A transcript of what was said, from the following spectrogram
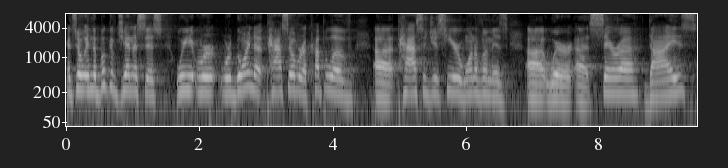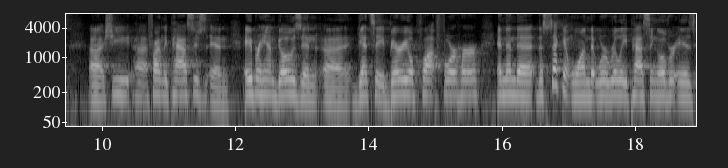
And so in the book of Genesis, we, we're, we're going to pass over a couple of uh, passages here. One of them is uh, where uh, Sarah dies. Uh, she uh, finally passes, and Abraham goes and uh, gets a burial plot for her. And then the, the second one that we're really passing over is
